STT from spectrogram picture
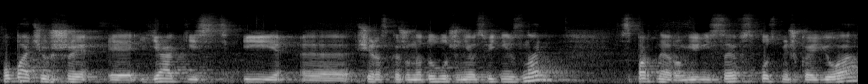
Побачивши е, якість і, е, ще раз кажу, надолудження освітніх знань, з партнером ЮНІСЕФ з посмішкою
